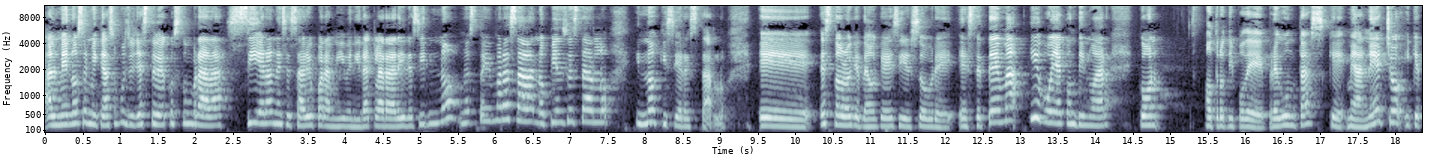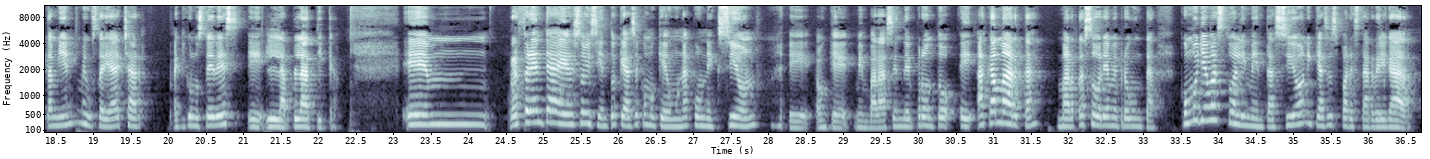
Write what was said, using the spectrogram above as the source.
al menos en mi caso, pues yo ya estoy acostumbrada, si era necesario para mí venir a aclarar y decir, no, no estoy embarazada, no pienso estarlo y no quisiera estarlo. Eh, es todo lo que tengo que decir sobre este tema y voy a continuar con otro tipo de preguntas que me han hecho y que también me gustaría echar aquí con ustedes eh, la plática. Em, referente a eso y siento que hace como que una conexión, eh, aunque me embaracen de pronto, eh, acá Marta, Marta Soria me pregunta, ¿cómo llevas tu alimentación y qué haces para estar delgada?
